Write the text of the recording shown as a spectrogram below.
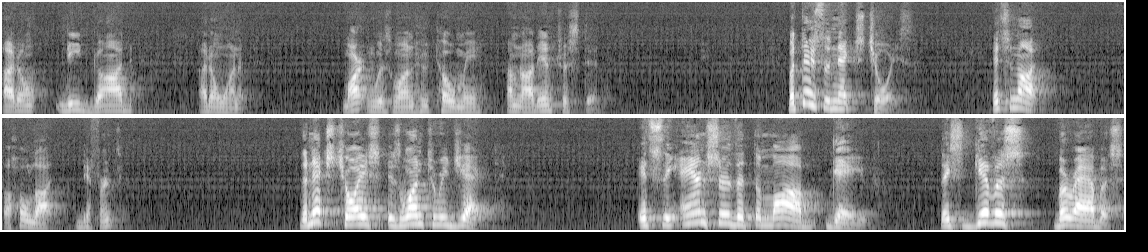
I don't need God. I don't want it. Martin was one who told me, I'm not interested. But there's the next choice. It's not a whole lot different. The next choice is one to reject. It's the answer that the mob gave. They said, Give us Barabbas.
